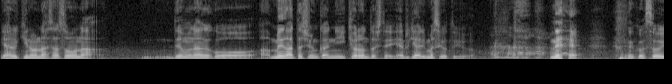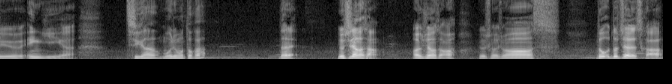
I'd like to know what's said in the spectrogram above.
やる気のなさそうな。でもなんかこう目が合った瞬間にきょろんとしてやる気ありますよという。ね。えこうそういう演技が違う？森本か？誰？吉永さん。あ吉永さん。あよろしくお願いします。どどちらですか？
